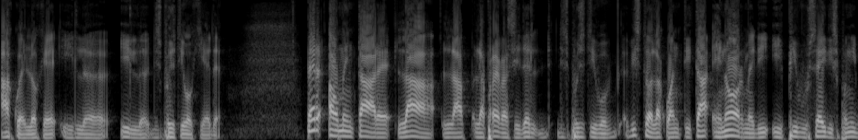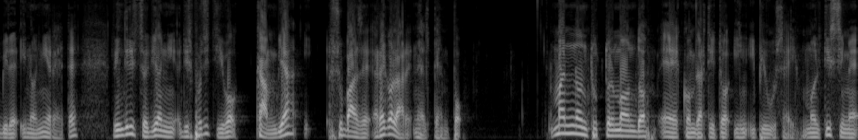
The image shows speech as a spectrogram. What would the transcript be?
a quello che il, il dispositivo chiede. Per aumentare la, la, la, privacy del dispositivo, visto la quantità enorme di IPv6 disponibile in ogni rete, l'indirizzo di ogni dispositivo cambia su base regolare nel tempo. Ma non tutto il mondo è convertito in IPv6.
